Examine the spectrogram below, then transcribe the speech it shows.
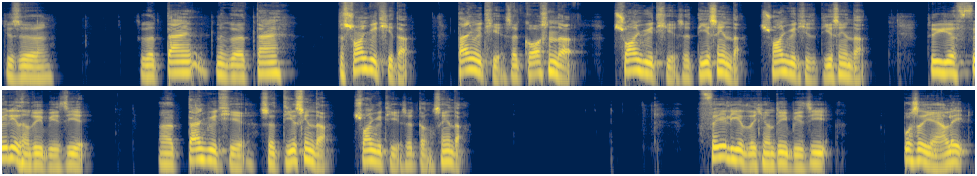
就是这个单那个单是双聚体的，单聚体是高渗的，双聚体是低渗的，双聚体是低渗的。对于非离子对比剂，呃，单聚体是低渗的，双聚体是等渗的。非离子型对比剂不是盐类，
